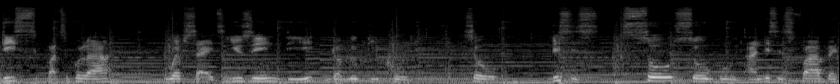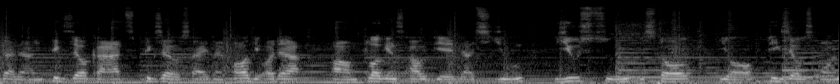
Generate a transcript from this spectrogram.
this particular website using the WP code. So this is so so good. And this is far better than pixel cards pixel site and all the other um, plugins out there that you use to install your pixels on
